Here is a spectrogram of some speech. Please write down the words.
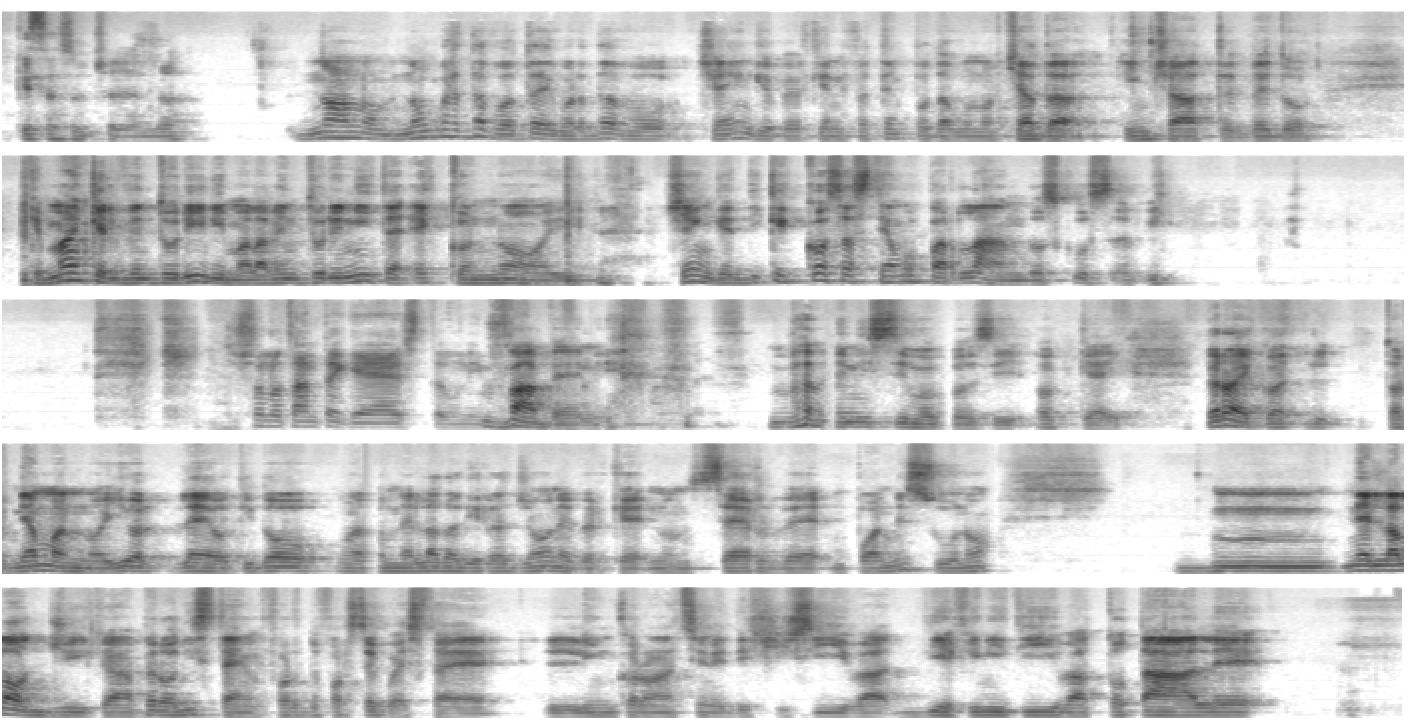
Che sta succedendo? No, no, non guardavo te, guardavo Cheng perché nel frattempo davo un'occhiata in chat e vedo che manca il Venturini, ma la Venturinite è con noi. Cheng, di che cosa stiamo parlando? Scusami. Sono tante guest. Va bene, va benissimo così, ok. Però ecco, torniamo a noi. Io, Leo, ti do una tonnellata di ragione perché non serve un po' a nessuno. Mm, nella logica però di Stanford, forse questa è l'incoronazione decisiva, definitiva, totale,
